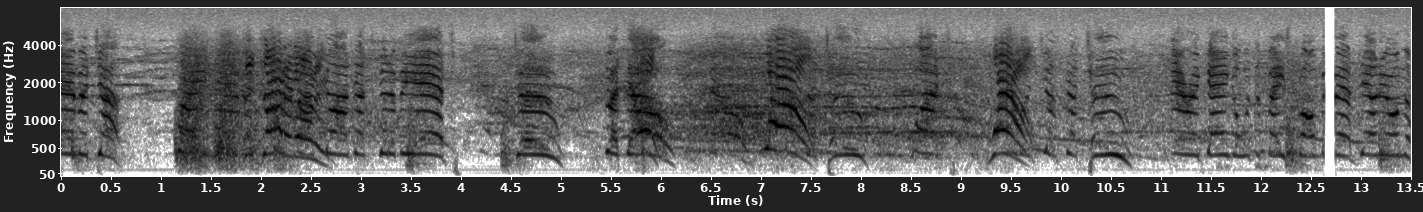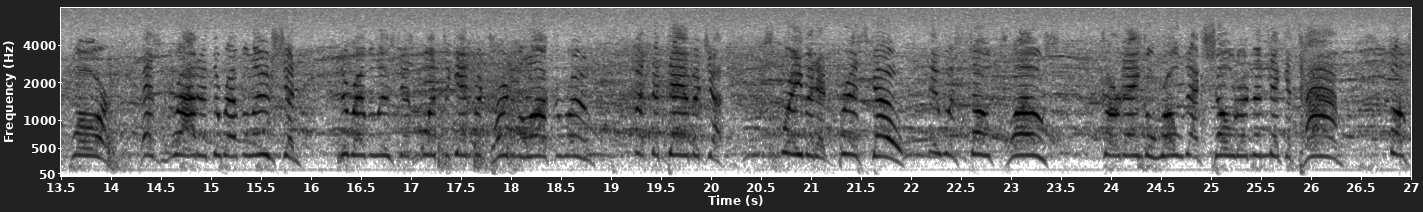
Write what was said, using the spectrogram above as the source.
Damage. Brain damage. He got it on Oh, him. God, that's going to be it. Two. But no. No. Wow. Just a two. What? Wow. Just a two. Eric Angle with the baseball bat down here on the floor has routed the Revolution. The Revolution has once again returned to the locker room. But the Damaja screaming at Briscoe. It was so close. Kurt Angle rolled that shoulder in the nick of time. Folks,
